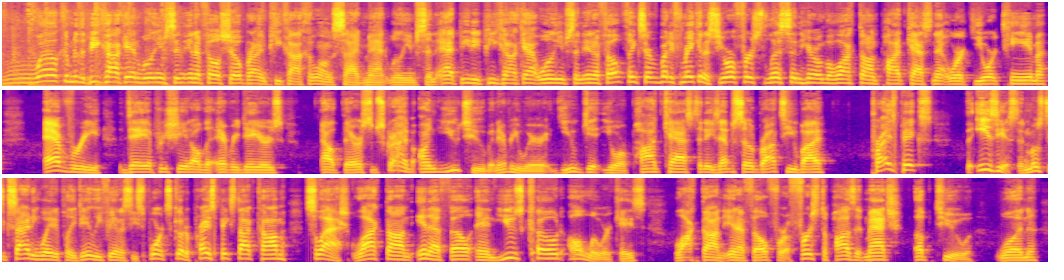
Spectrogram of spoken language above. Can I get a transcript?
Welcome to the Peacock and Williamson NFL show. Brian Peacock alongside Matt Williamson at BD Peacock at Williamson NFL. Thanks everybody for making us your first listen here on the Locked On Podcast Network, your team every day. Appreciate all the everydayers out there. Subscribe on YouTube and everywhere you get your podcast. Today's episode brought to you by Prize Picks, the easiest and most exciting way to play daily fantasy sports. Go to prizepicks.com slash locked on NFL and use code all lowercase Locked On NFL for a first deposit match up to $100.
